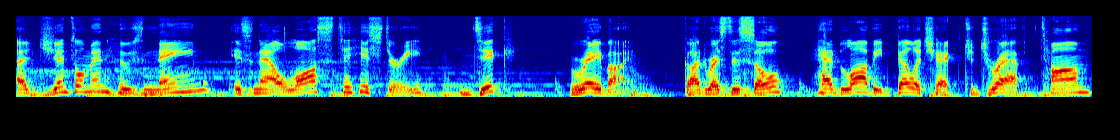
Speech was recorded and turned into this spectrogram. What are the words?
a gentleman whose name is now lost to history, Dick Rehbein, God rest his soul, had lobbied Belichick to draft Tom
